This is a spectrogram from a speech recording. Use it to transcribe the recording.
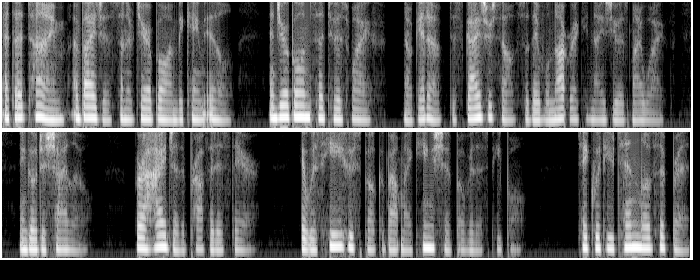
At that time, Abijah, son of Jeroboam, became ill, and Jeroboam said to his wife, Now get up, disguise yourself so they will not recognize you as my wife and go to Shiloh, for Ahijah the prophet is there. It was he who spoke about my kingship over this people. Take with you ten loaves of bread,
